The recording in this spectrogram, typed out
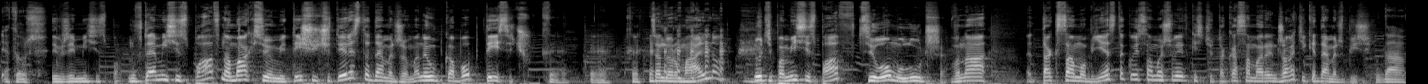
Я теж. Ти вже місіс пав. Ну в тебе місіс пав на максимумі 1400 демеджа, в мене губка Боб 1000. Це нормально? Ну, типа, місіс пав в цілому лучше. Вона так само б'є з такою самою швидкістю, така сама ренджа, тільки демедж більший. Да.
